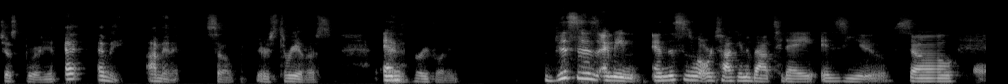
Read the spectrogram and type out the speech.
just brilliant. And, and me, I'm in it. So there's three of us, and, and it's very funny. This is, I mean, and this is what we're talking about today is you. So oh,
